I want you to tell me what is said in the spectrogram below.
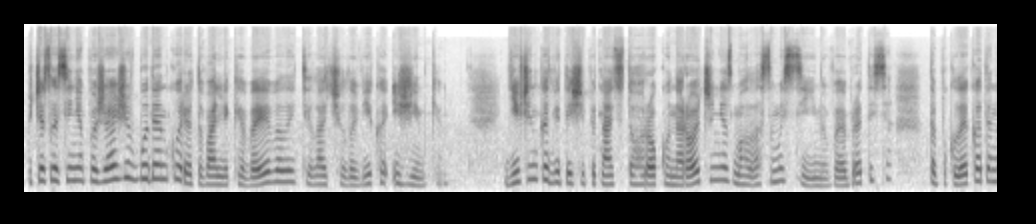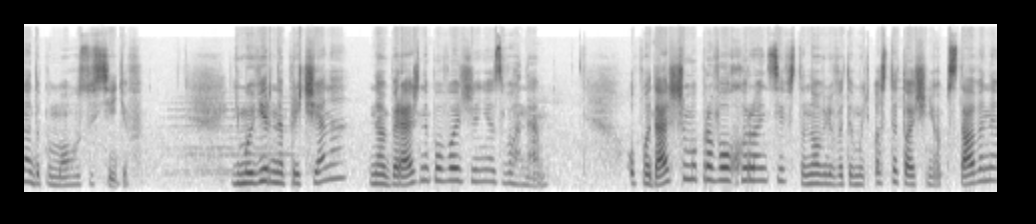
Під час гасіння пожежі в будинку рятувальники виявили тіла чоловіка і жінки. Дівчинка 2015 року народження змогла самостійно вибратися та покликати на допомогу сусідів. Ймовірна причина необережне поводження з вогнем. У подальшому правоохоронці встановлюватимуть остаточні обставини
